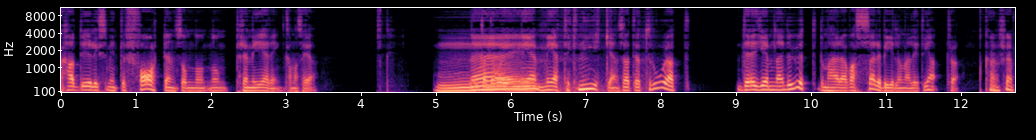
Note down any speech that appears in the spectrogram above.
hade ju liksom inte farten som någon, någon premiering kan man säga. Nej. Utan det var ju mer, mer tekniken så att jag tror att det jämnade ut de här vassare bilarna lite grann. Tror jag. Kanske.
